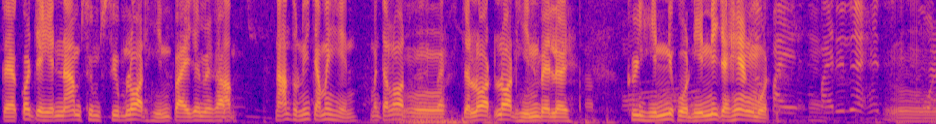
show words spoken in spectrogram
แต่ก็จะเห็นน้ำซึมซึมๆลอดหินไปใช่ไหมครับครับน้ำตรงนี้จะไม่เห็นมันจะรอดโอ้ไปจะลอดลอดหินไปเลย คือหินโขดหินนี่จะแห้งหมดไปไปเรื่อยๆให้ถึงอืมโคน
